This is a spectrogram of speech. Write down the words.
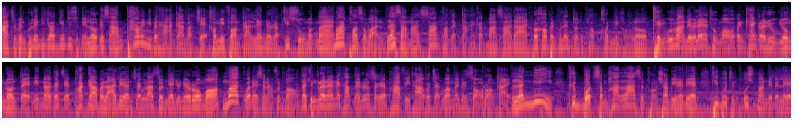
อาจจะเป็นผู้เล่นที่ยอดเยี่ยมที่สุดในโลกด้วยซ้ำถ้าไม่มีปัญหาอาการบาดเจ็บเขามีฟอร์มการเล่นในระดับที่สูงมากๆ มากพรสวรรค์และสามารถสร้างความแตกต่างให้กับบาซ่าได้ เพราะเขาเป็นผู้เล่นตัวท็อปๆคนหนึ่งของโลก ถึงอุสมานเดเบเล่จะถูกมองว่าเป็นแข้งกระดูกยงโดนเตะนิดหน่อยก็เจ็บพักยาวไปหลายเดือนใช้เวลาส่วนใหญ่อยู่ในโรงหมอมากกว่าในสนามฟุตบอลแต่ถึงกระนั้นนะครับในเรื่องศักยภาพฝีเท้าก็จัดว่าไม่เป็นสองรองใคร และนี่คือบทสัมภาษณ์ล่าสุดของชาบีนาเดสที่พูดถึงอุสมานเดเบเล่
